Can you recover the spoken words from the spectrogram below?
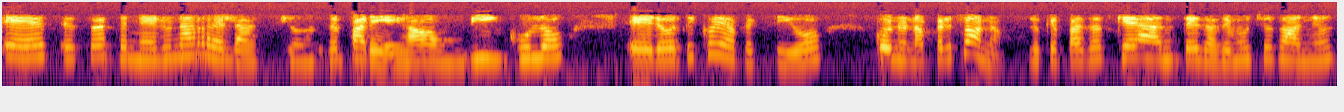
es esto de tener una relación de pareja, un vínculo erótico y afectivo con una persona. Lo que pasa es que antes, hace muchos años,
